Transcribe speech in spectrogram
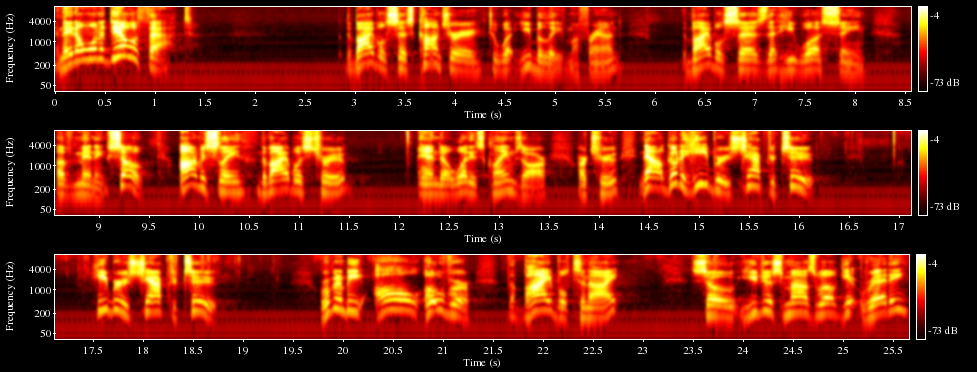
And they don't want to deal with that. But the Bible says, contrary to what you believe, my friend, the Bible says that he was seen of many. So, obviously, the Bible is true, and uh, what his claims are are true. Now, go to Hebrews chapter 2. Hebrews chapter 2. We're going to be all over the Bible tonight. So you just might as well get ready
